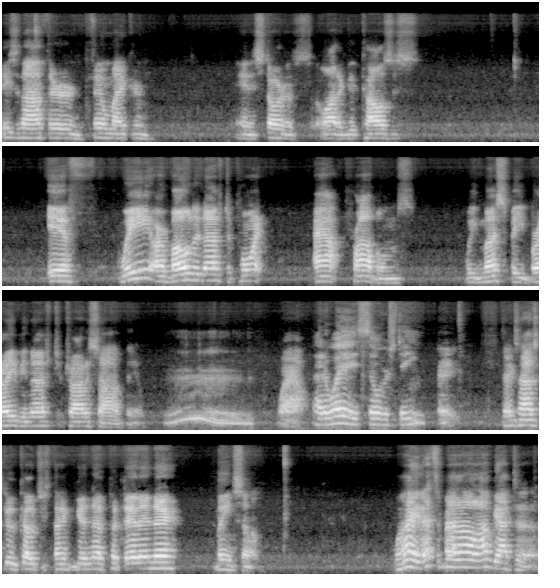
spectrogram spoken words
He's an author and filmmaker, and he started a lot of good causes. If we are bold enough to point out problems, we must be brave enough to try to solve them. Mm. Wow. the way, Silverstein. Hey, Texas high school coaches think good enough to put that in there means something. Well, hey, that's about all I've got to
